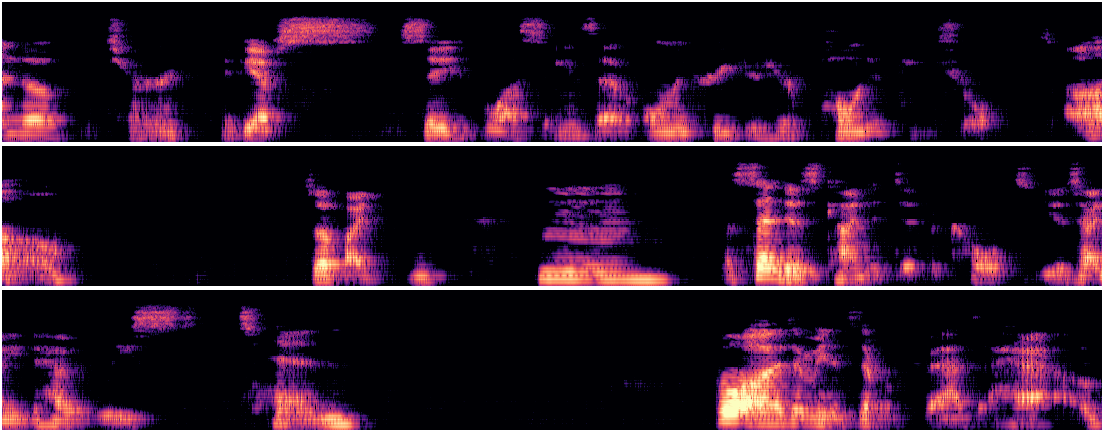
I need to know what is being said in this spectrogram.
end of the turn. If you have City's Blessing instead of only creatures your opponent controls. Oh. So if I hmm ascend is kind of difficult to use. I need to have at least 10. But, I mean, it's never bad to have.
